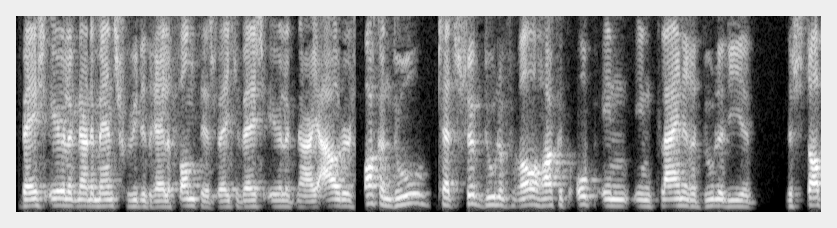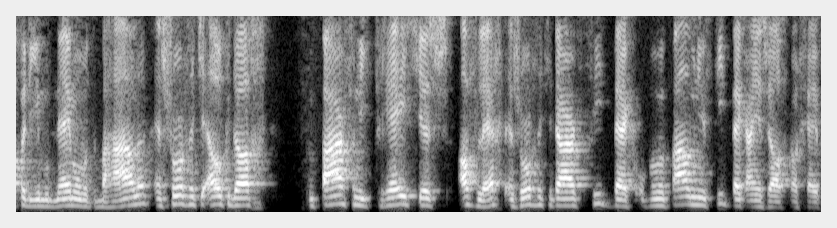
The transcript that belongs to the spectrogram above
Wees eerlijk naar de mensen voor wie dit relevant is. Weet je, wees eerlijk naar je ouders. Pak een doel. Zet subdoelen vooral. Hak het op in, in kleinere doelen die je de stappen die je moet nemen om het te behalen. En zorg dat je elke dag een paar van die treetjes aflegt. En zorg dat je daar feedback, op een bepaalde manier feedback aan jezelf kan geven.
